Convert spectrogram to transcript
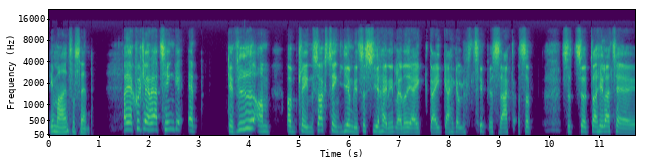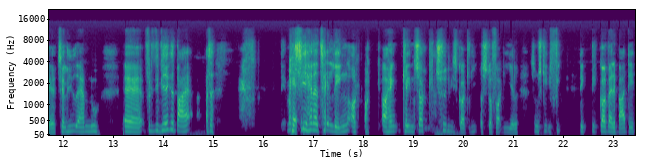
Det er meget interessant. Og jeg kunne ikke lade være at tænke, at kan vide om, om Clayton Sox tænkte lige om lidt, så siger han et eller andet, jeg ikke, der ikke, jeg ikke har lyst til at blive sagt, og så, så, så der hellere tage, tage livet af ham nu. Øh, fordi det virkede bare, altså, man kan, kan sige, at han havde talt længe, og, og, og han, Clayton Sox kan tydeligvis godt lide at slå folk ihjel, så måske det er fint. Det, det kan godt være, det er bare det.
